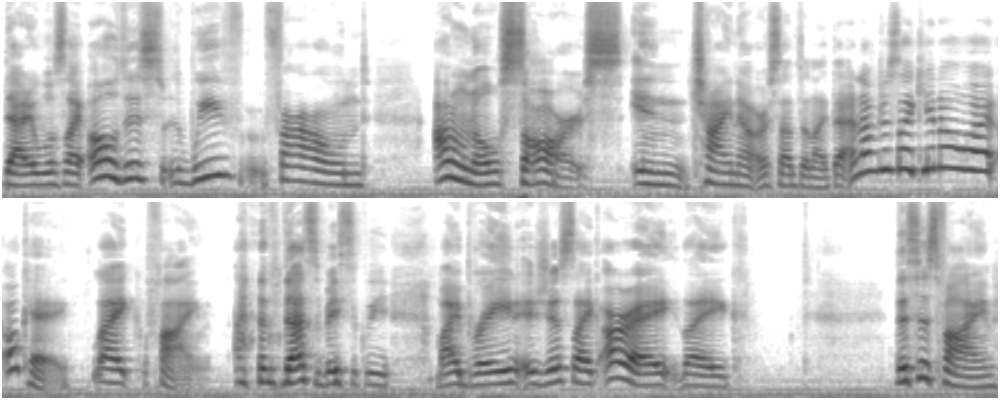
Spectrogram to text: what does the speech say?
that it was like, "Oh, this we've found." I don't know, SARS in China or something like that. And I'm just like, you know what? Okay. Like, fine. That's basically my brain is just like, all right, like this is fine.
